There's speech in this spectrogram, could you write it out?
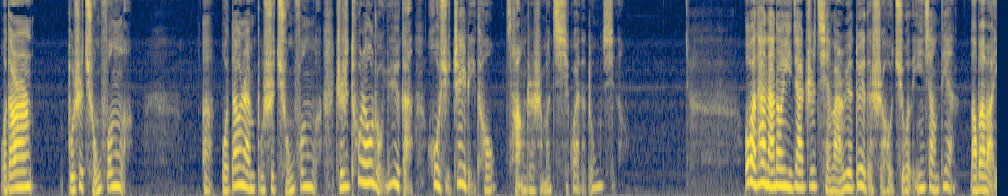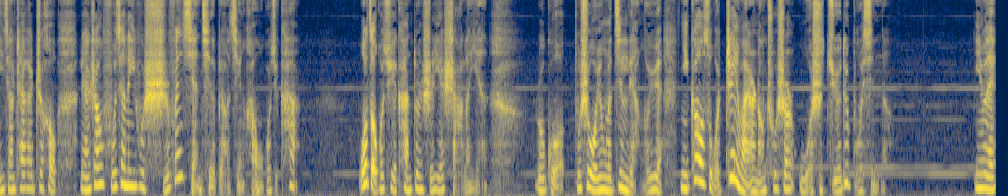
我当然不是穷疯了，呃，我当然不是穷疯了，只是突然有种预感，或许这里头藏着什么奇怪的东西呢。我把它拿到一家之前玩乐队的时候去过的音像店，老板把音箱拆开之后，脸上浮现了一副十分嫌弃的表情，喊我过去看。我走过去一看，顿时也傻了眼。如果不是我用了近两个月，你告诉我这玩意儿能出声，我是绝对不会信的。因为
